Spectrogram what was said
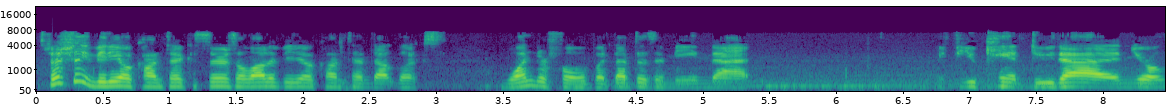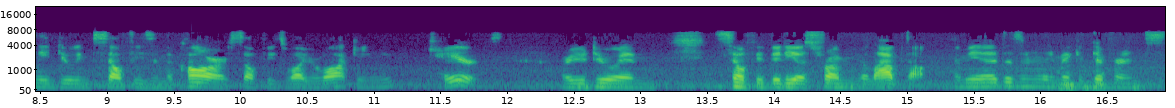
especially video content, because there's a lot of video content that looks wonderful, but that doesn't mean that if you can't do that and you're only doing selfies in the car, selfies while you're walking, who cares? Or you're doing selfie videos from your laptop. I mean, it doesn't really make a difference.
